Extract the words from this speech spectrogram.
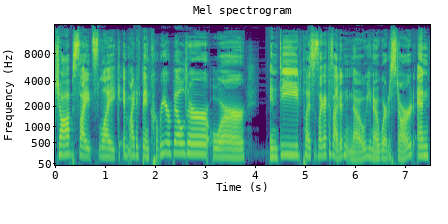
job sites like it might have been career builder or indeed places like that because i didn't know you know where to start. And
